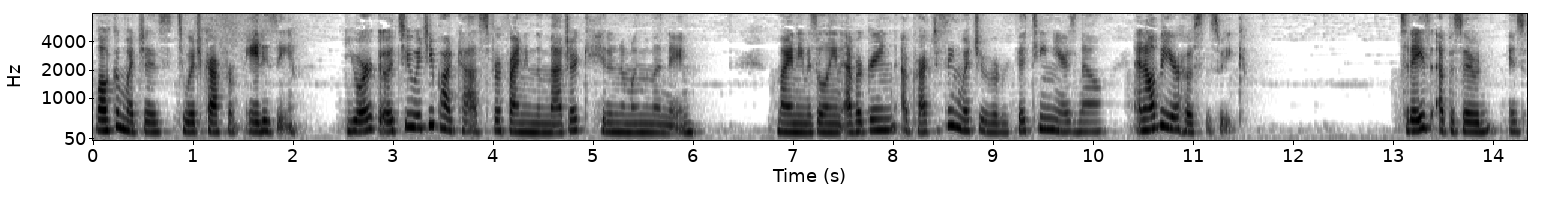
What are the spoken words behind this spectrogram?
Welcome, witches, to Witchcraft from A to Z, your go to witchy podcast for finding the magic hidden among the mundane. My name is Elaine Evergreen, a practicing witch of over 15 years now, and I'll be your host this week. Today's episode is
